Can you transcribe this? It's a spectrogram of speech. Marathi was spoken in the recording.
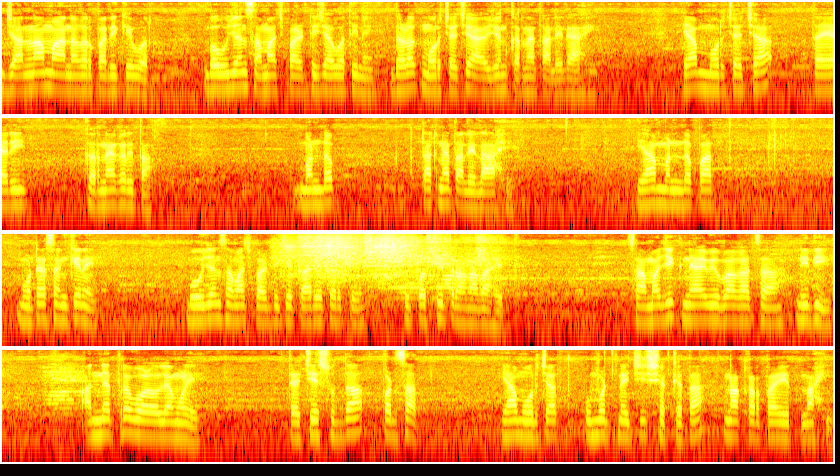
जालना महानगरपालिकेवर बहुजन समाज पार्टीच्या वतीने धडक मोर्चाचे आयोजन करण्यात आलेले आहे. या मोर्चाच्या तयारी करण्याकरिता मंडप टाकण्यात आलेला आहे. या मंडपात मोठ्या संख्येने बहुजन समाज पार्टीचे कार्यकर्ते उपस्थित राहणार आहेत. सामाजिक न्याय विभागाचा निधी अन्यत्र वळवल्यामुळे त्याचेसुद्धा पडसाद या मोर्चात उमटण्याची शक्यता नाकारता येत नाही.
